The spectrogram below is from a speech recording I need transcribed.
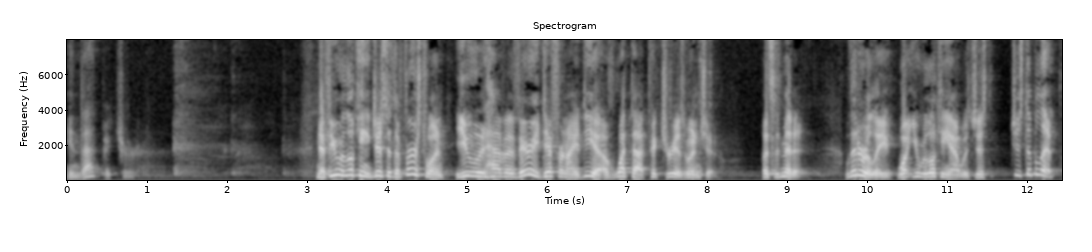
in that picture. Now, if you were looking just at the first one, you would have a very different idea of what that picture is, wouldn't you? Let's admit it. Literally, what you were looking at was just just a blip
